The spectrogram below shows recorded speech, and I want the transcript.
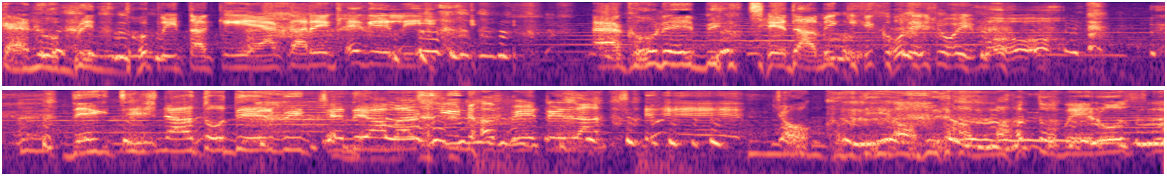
কেন বৃদ্ধ পিতাকে একা রেখে গেলি? এখন এই বিচ্ছেদ আমি কি করে সইব? দেখছিস না তোদের বিচ্ছেদে আমার সিনা ফেটে যাচ্ছে? চক্ষু দিয়ে অবিরাম মাতবের অশ্রু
